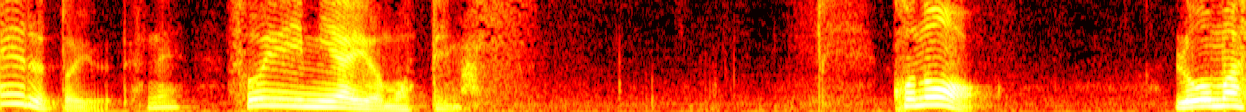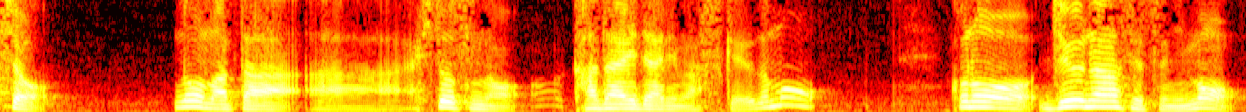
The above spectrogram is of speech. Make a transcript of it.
えるというですねそういう意味合いを持っています。このローマ書のまた一つの課題でありますけれどもこの17節にも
